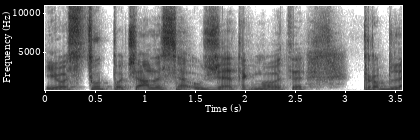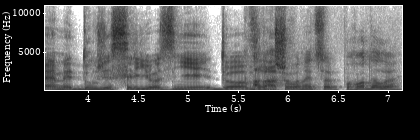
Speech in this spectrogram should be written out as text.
І ось тут почалося уже, так мовити, проблеми дуже серйозні до А на що вони це погодили?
